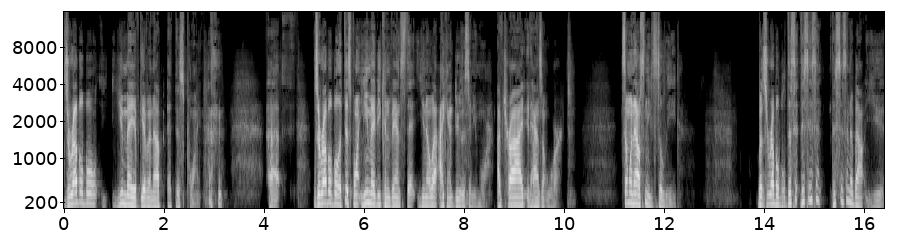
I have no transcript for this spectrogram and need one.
Zerubbabel, you may have given up at this point. uh, Zerubbabel, at this point, you may be convinced that, you know what, I can't do this anymore. I've tried, it hasn't worked. Someone else needs to lead. But Zerubbabel, this, this, isn't, this isn't about you.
